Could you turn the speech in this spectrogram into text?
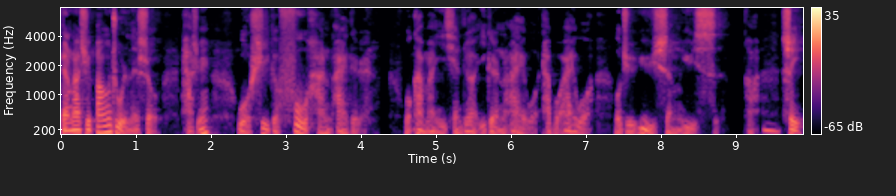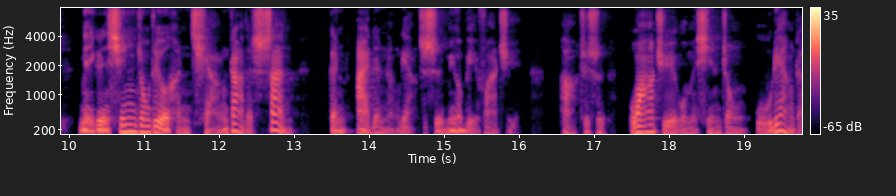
等他去帮助人的时候，他说：“哎我是一个富含爱的人，我干嘛以前都要一个人来爱我？他不爱我，我就欲生欲死啊！嗯所以每个人心中都有很强大的善跟爱的能量，只是没有被发掘啊，就是挖掘我们心中无量的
